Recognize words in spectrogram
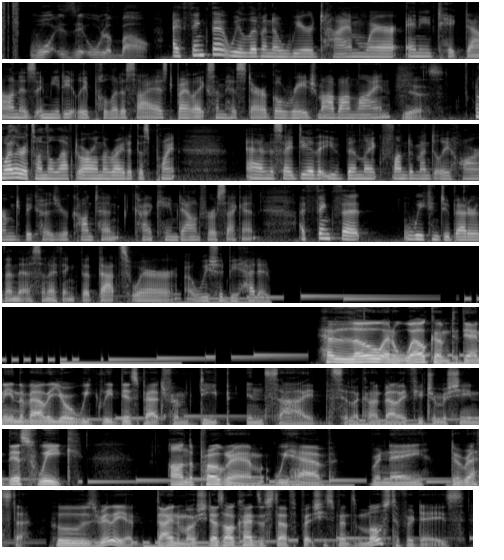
What is it all about? I think that we live in a weird time where any takedown is immediately politicized by like some hysterical rage mob online, Yes. whether it's on the left or on the right at this point. And this idea that you've been like fundamentally harmed because your content kind of came down for a second. I think that we can do better than this. And I think that that's where uh, we should be headed. Hello and welcome to Danny in the Valley, your weekly dispatch from deep inside the Silicon Valley Future Machine. This week on the program, we have Renee DeResta, who's really a dynamo. She does all kinds of stuff, but she spends most of her days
